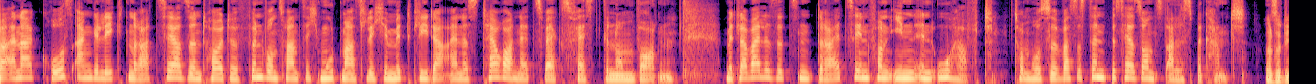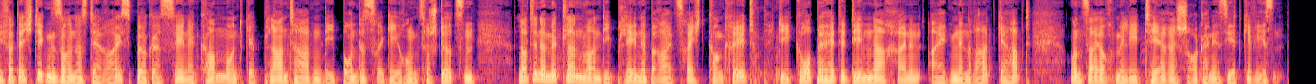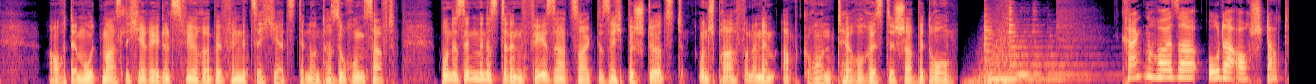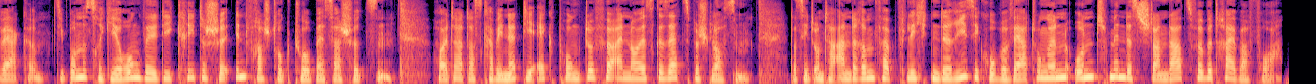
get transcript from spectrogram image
Bei einer groß angelegten Razzia sind heute 25 mutmaßliche Mitglieder eines Terrornetzwerks festgenommen worden. Mittlerweile sitzen 13 von ihnen in U-Haft. Tom Husse, was ist denn bisher sonst alles bekannt? Also die Verdächtigen sollen aus der Reichsbürgerszene kommen und geplant haben, die Bundesregierung zu stürzen. Laut den Ermittlern waren die Pläne bereits recht konkret. Die Gruppe hätte demnach einen eigenen Rat gehabt und sei auch militärisch organisiert gewesen. Auch der mutmaßliche Redelsführer befindet sich jetzt in Untersuchungshaft. Bundesinnenministerin Faeser zeigte sich bestürzt und sprach von einem Abgrund terroristischer Bedrohung. Krankenhäuser oder auch Stadtwerke. Die Bundesregierung will die kritische Infrastruktur besser schützen. Heute hat das Kabinett die Eckpunkte für ein neues Gesetz beschlossen. Das sieht unter anderem verpflichtende Risikobewertungen und Mindeststandards für Betreiber vor.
